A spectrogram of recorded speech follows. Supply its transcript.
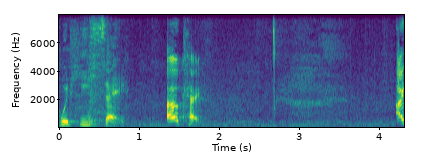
would he say? Okay. I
